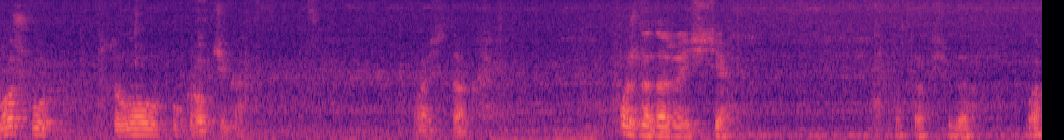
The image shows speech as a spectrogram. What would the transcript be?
Ложку столову укропчика. Ось так. Можна навіть іще. Отак сюди. Бах.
